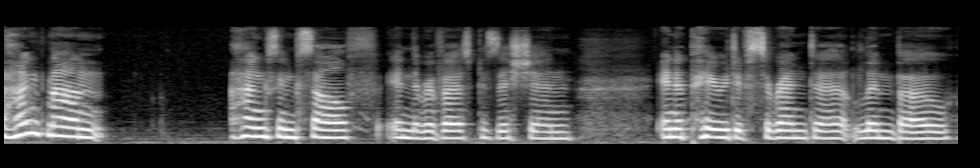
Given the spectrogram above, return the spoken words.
the Hanged Man hangs himself in the reverse position in a period of surrender, limbo,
